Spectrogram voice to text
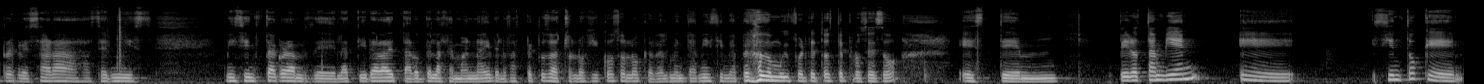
regresar a hacer mis, mis Instagrams de la tirada de tarot de la semana y de los aspectos astrológicos, solo que realmente a mí sí me ha pegado muy fuerte todo este proceso. Este, pero también eh, siento que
